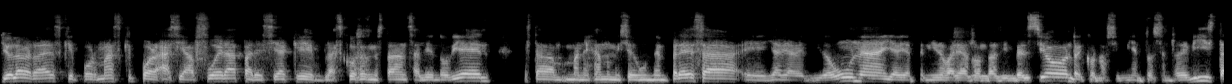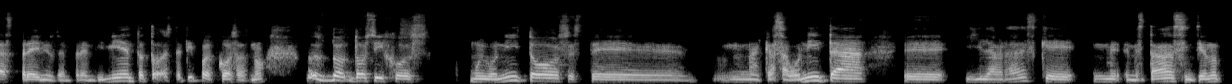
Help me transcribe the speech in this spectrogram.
yo la verdad es que por más que por hacia afuera parecía que las cosas me estaban saliendo bien, estaba manejando mi segunda empresa, eh, ya había vendido una, ya había tenido varias rondas de inversión, reconocimientos en revistas, premios de emprendimiento, todo este tipo de cosas, ¿no? Pues dos hijos muy bonitos, este, una casa bonita, eh, y la verdad es que me, me, estaba sintiendo,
